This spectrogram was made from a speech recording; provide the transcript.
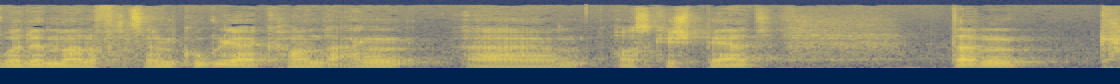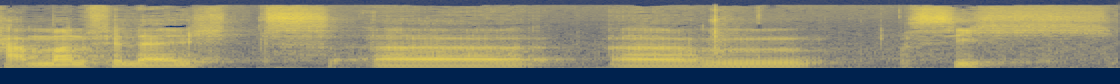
wurde man von seinem Google-Account äh, ausgesperrt, dann kann man vielleicht äh, ähm, sich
